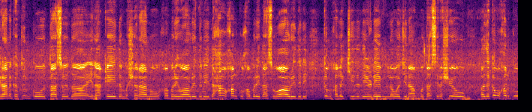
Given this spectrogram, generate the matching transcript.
ګرانه کتونکو تاسو د علاقې د مشرانو خبرې واورېدلې د هغو خلکو خبرې تاسو واورېدلې کوم خلک چې د دې ډیم له وجې نه متاثره شوي وو او د کوم خلکو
